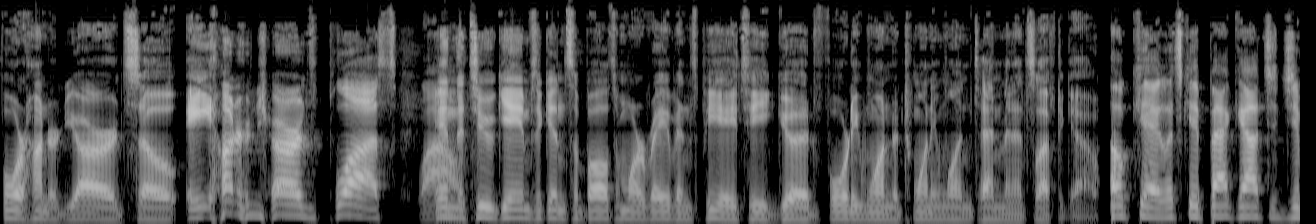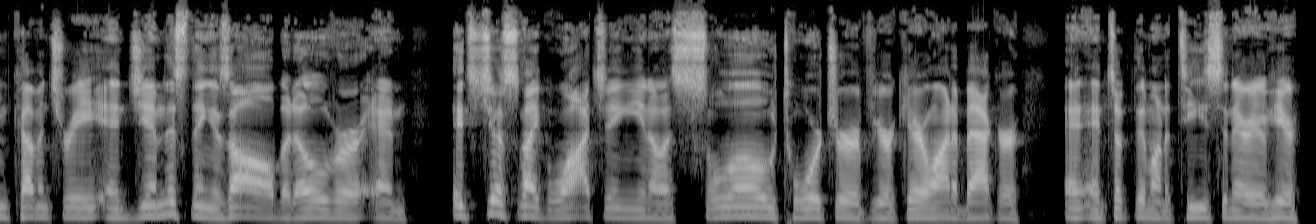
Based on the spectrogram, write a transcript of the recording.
400 yards. So 800 yards plus in the two games against the Baltimore Ravens. PAT good, 41 to 21, 10 minutes left to go. Okay, let's get back out to Jim Coventry. And Jim, this thing is all but over. And it's just like watching, you know, a slow torture if you're a Carolina backer and, and took them on a tease scenario here.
